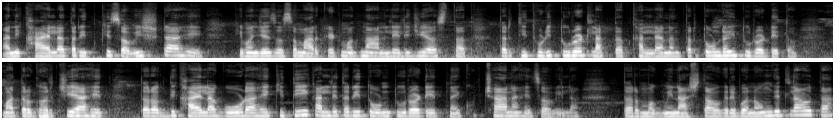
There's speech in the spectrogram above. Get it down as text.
आणि खायला तर इतकी चविष्ट आहे की म्हणजे जसं मार्केटमधनं आणलेली जी असतात तर ती थोडी तुरट लागतात. खाल्ल्यानंतर तोंडही तुरट येतं. मात्र घरची आहेत तर अगदी खायला गोड आहे. कितीही खाल्ले तरी तोंड तुरट येत नाही. खूप छान आहे चवीला. तर मग मी नाश्ता वगैरे बनवून घेतला होता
